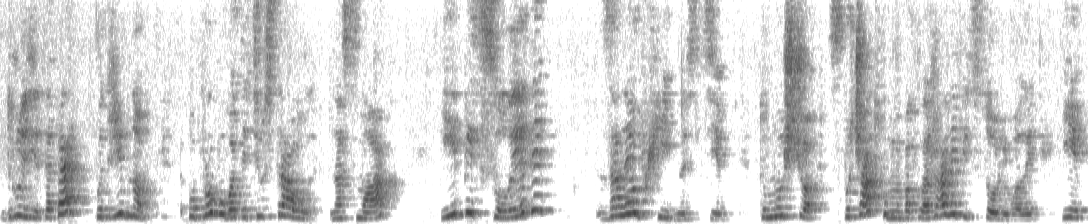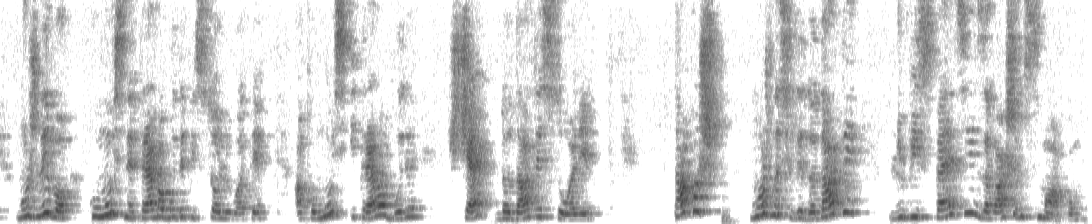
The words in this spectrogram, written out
Друзі, тепер потрібно попробувати цю страву на смак і підсолити за необхідності. Тому що спочатку ми баклажани підсолювали, і, можливо, комусь не треба буде підсолювати, а комусь і треба буде ще додати солі. Також можна сюди додати любі спеції за вашим смаком.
